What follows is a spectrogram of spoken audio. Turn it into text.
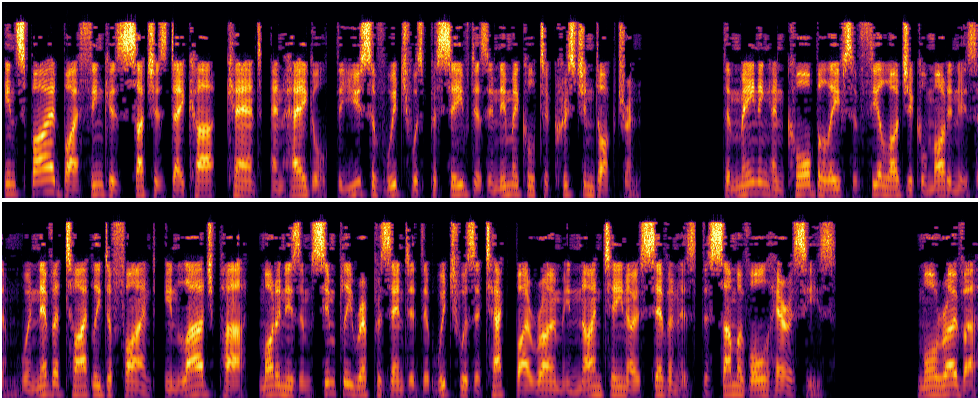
inspired by thinkers such as Descartes, Kant, and Hegel, the use of which was perceived as inimical to Christian doctrine. The meaning and core beliefs of theological modernism were never tightly defined, in large part, modernism simply represented that which was attacked by Rome in 1907 as the sum of all heresies. Moreover,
